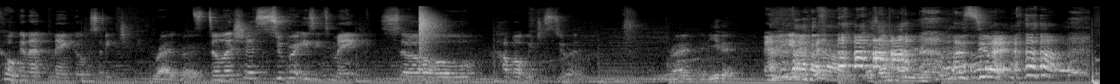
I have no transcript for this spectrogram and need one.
coconut mango ceviche. Right, right, It's delicious, super easy to make. So how about we just do it? right, and eat it. And eat it. Let's do it.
